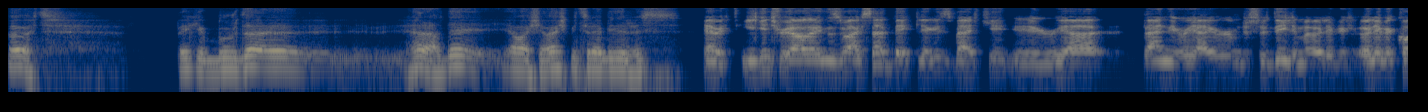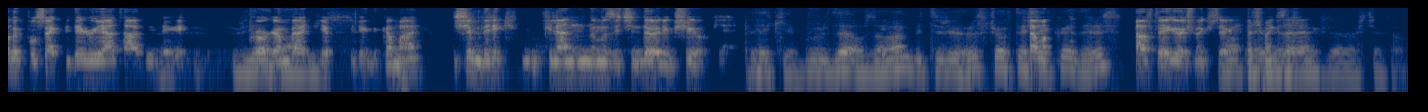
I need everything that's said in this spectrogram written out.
Evet. Peki burada e, herhalde yavaş yavaş bitirebiliriz. Evet, ilginç rüyalarınız varsa bekleriz. Belki e, rüya ben rüya yorumcusu değilim. Öyle bir öyle bir konuk bulsak bir de rüya tabirleri Rüya program belki yapabilirdik ama şimdilik planımız içinde öyle bir şey yok yani. Peki burada o zaman bitiriyoruz. Çok teşekkür tamam. ederiz. Haftaya görüşmek üzere. Haftaya görüşmek, görüşmek üzere. üzere. Hoşçakalın.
